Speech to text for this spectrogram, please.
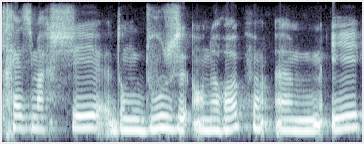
13 marchés, dont 12 en Europe. et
